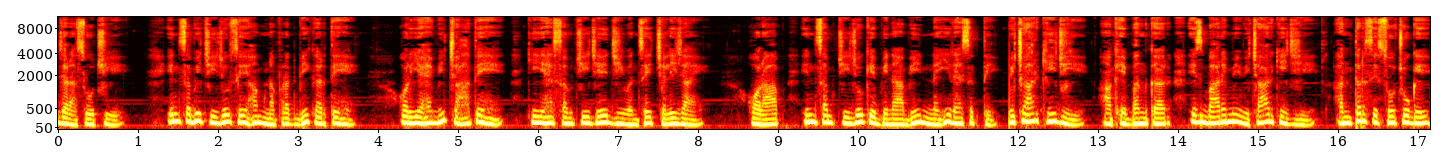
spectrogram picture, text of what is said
जरा सोचिए। इन सभी चीज़ों से हम नफरत भी करते हैं और यह भी चाहते हैं कि यह सब चीज़ें जीवन से चली जाएँ और आप इन सब चीज़ों के बिना भी नहीं रह सकते। विचार कीजिए। आँखें बंद कर इस बारे में विचार कीजिए। अंतर से सोचोगे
